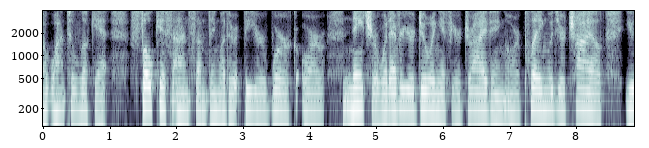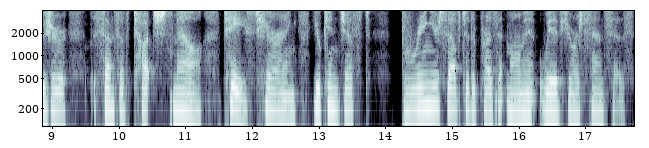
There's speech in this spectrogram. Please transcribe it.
uh, want to look at. Focus on something, whether it be your work or nature, whatever you're doing. If you're driving or playing with your child, use your sense of touch, smell, taste, hearing. You can just bring yourself to the present moment with your senses.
